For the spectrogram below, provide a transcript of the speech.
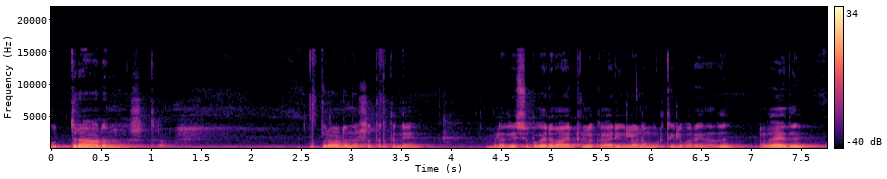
ഉത്രാടം നക്ഷത്രം. ഉത്രാട നക്ഷത്രത്തിന്റെ വളരെ ശുഭകരമായിട്ടുള്ള കാര്യങ്ങളാണ് മൂർത്തികൾ പറയുന്നത്. അതായത്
